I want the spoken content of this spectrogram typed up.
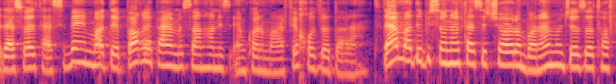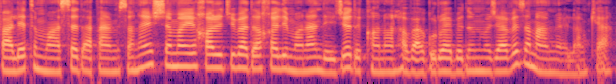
و در صورت تصویب این ماده باقی پیامرسان ها نیز امکان معرفی خود را دارند. در ماده 29 فصل 4 بانای مجازات ها فعالیت موثر در پیامرسان های اجتماعی خارجی و داخلی مانند ایجاد کانال ها و گروه بدون مجوز ممنوع اعلام کرد.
